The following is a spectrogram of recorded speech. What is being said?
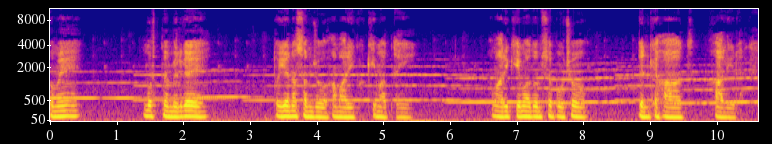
تمہیں مفت میں مل گئے، تو یہ نہ سمجھو ہماری کوئی قیمت نہیں۔ ہماری قیمت ان سے پوچھو جن کے ہاتھ خالی رہ گئے۔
